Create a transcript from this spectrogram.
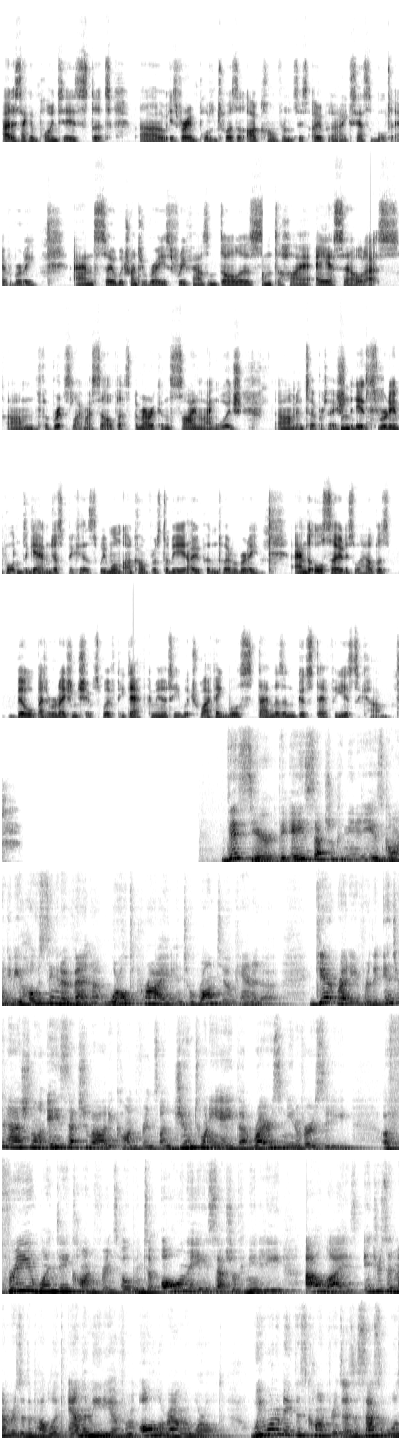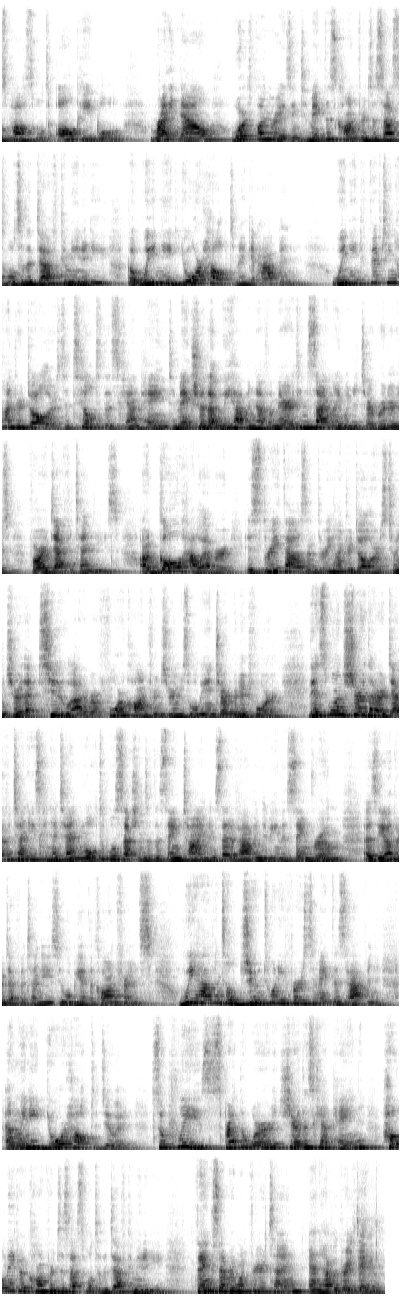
Uh, the second point is that uh, it's very important to us that our conference is open and accessible to everybody, and so we're trying to raise $3,000 um, to hire ASL, that's um, for Brits like myself, that's American Sign Language um, interpretation. It's really important, again, just because we want our conference to be open to everybody, and also this will help us build better relationships with the deaf community, which I think will stand us in good stead for years to come. This year, the asexual community is going to be hosting an event at World Pride in Toronto, Canada. Get ready for the International Asexuality Conference on June 28th at Ryerson University. A free one-day conference open to all in the asexual community, allies, interested members of the public, and the media from all around the world. We want to make this conference as accessible as possible to all people. Right now, we're fundraising to make this conference accessible to the deaf community, but we need your help to make it happen. We need $1,500 to tilt this campaign to make sure that we have enough American Sign Language interpreters for our deaf attendees. Our goal, however, is $3,300 to ensure that two out of our four conference rooms will be interpreted for. This will ensure that our deaf attendees can attend multiple sessions at the same time instead of having to be in the same room as the other deaf attendees who will be at the conference. We have until June 21st to make this happen, and we need your help to do it. So please, spread the word, share this campaign, help make our conference accessible to the deaf community. Thanks everyone for your time, and have a great day.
